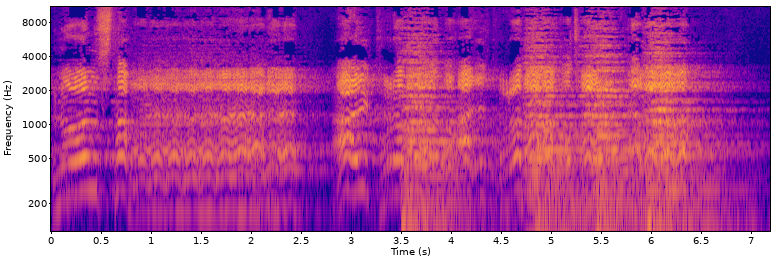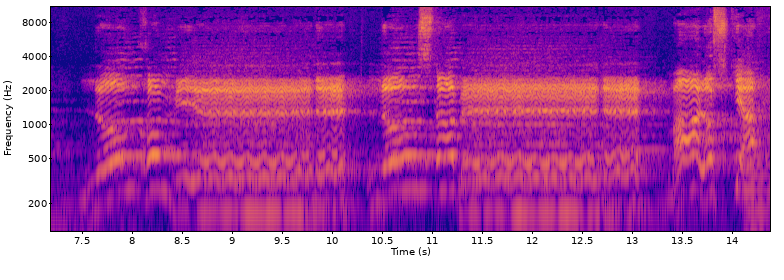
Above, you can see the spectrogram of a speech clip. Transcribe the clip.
non sta bene, altro modo, altro modo cercherò, schiaffo.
